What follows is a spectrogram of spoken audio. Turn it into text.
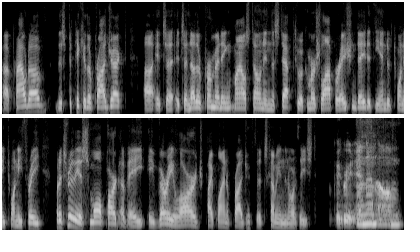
uh, proud of. This particular project. Uh, it's a it's another permitting milestone in the step to a commercial operation date at the end of 2023. But it's really a small part of a a very large pipeline of projects that's coming in the Northeast. Okay, great. And then um,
